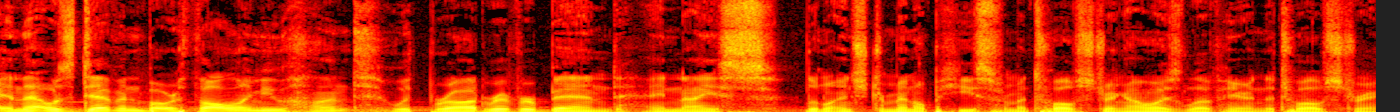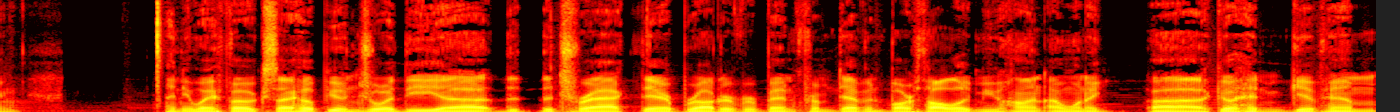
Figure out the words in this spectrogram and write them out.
Right, and that was Devon Bartholomew Hunt with Broad River Bend, a nice little instrumental piece from a 12 string. I always love hearing the 12 string. Anyway, folks, I hope you enjoyed the, uh, the, the track there, Broad River Bend from Devon Bartholomew Hunt. I want to uh, go ahead and give him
